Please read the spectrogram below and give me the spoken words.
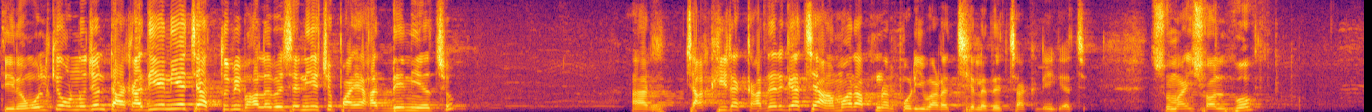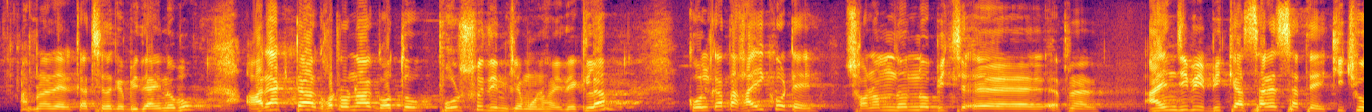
তৃণমূলকে অন্যজন টাকা দিয়ে নিয়েছে, আর তুমি ভালোবেসে নিয়েছো, পায়ে হাত দিয়ে নিয়েছো। আর চাকরিটা কাদের গেছে? আমার আপনার পরিবারের ছেলেদের চাকরি গেছে। সময় স্বল্প, আপনাদের কাছে থেকে বিদায় নেব। আর একটা ঘটনা গত পরশু দিনকে মনে হয় দেখলাম। কলকাতা হাইকোর্টে স্বনামধন্য আপনার আইনজীবী বিকাশ স্যারের সাথে কিছু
